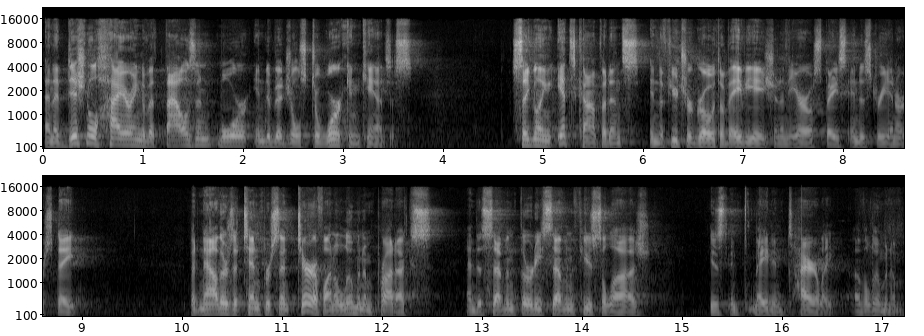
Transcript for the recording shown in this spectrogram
an additional hiring of 1,000 more individuals to work in Kansas signaling its confidence in the future growth of aviation and the aerospace industry in our state. But now there's a 10% tariff on aluminum products, and the 737 fuselage is made entirely of aluminum.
